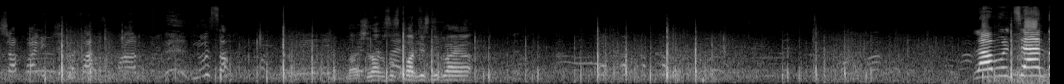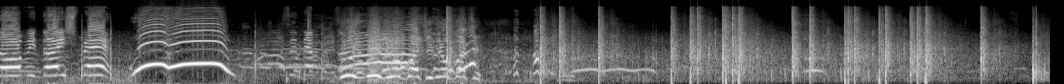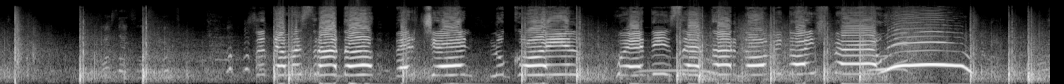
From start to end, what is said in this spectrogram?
spart. Nu s-a Da, și dacă să sparge sticla aia... La mulți ani 2012! Uhu! Suntem... Fugi, bine, vino coace, vino coace! Suntem în stradă, Berceni, Lucoil, cu Edin Center 2012! Uhu!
